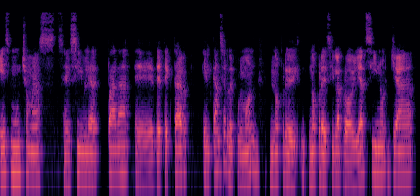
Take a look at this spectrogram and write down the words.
es mucho más sensible para eh, detectar el cáncer de pulmón, no, no predecir la probabilidad, sino ya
